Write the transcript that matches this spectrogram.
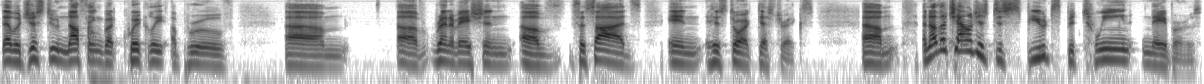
that would just do nothing but quickly approve um, of renovation of facades in historic districts. Um, another challenge is disputes between neighbors.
